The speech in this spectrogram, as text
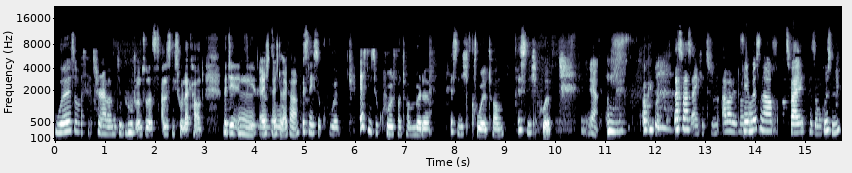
cool. Sowas jetzt schon, aber mit dem Blut und so, das ist alles nicht so lecker und mit den Inferien. Mm, echt so, nicht lecker. Ist nicht so cool. Ist nicht so cool von Tom Müller. Ist nicht cool, Tom. Ist nicht cool. Ja. Okay, gut. Das war's eigentlich jetzt schon. Aber wir, wir müssen auch zwei Personen grüßen,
